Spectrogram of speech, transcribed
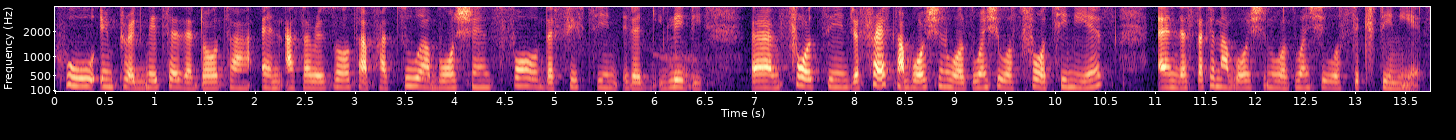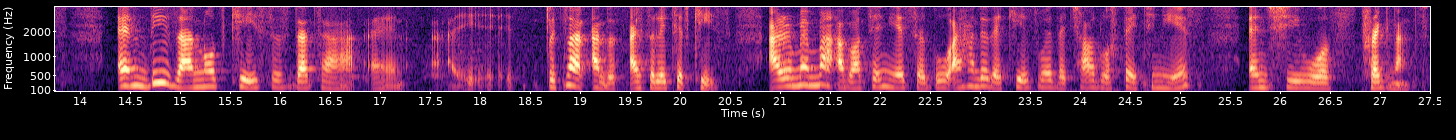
who impregnated the daughter, and as a result, I've had two abortions for the 15, the lady, um, 14. The first abortion was when she was 14 years, and the second abortion was when she was 16 years. And these are not cases that are, uh, it's not an isolated case. I remember about 10 years ago, I handled a case where the child was 13 years and she was pregnant.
